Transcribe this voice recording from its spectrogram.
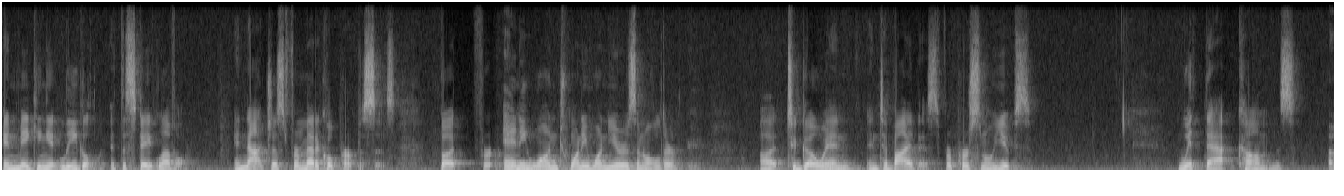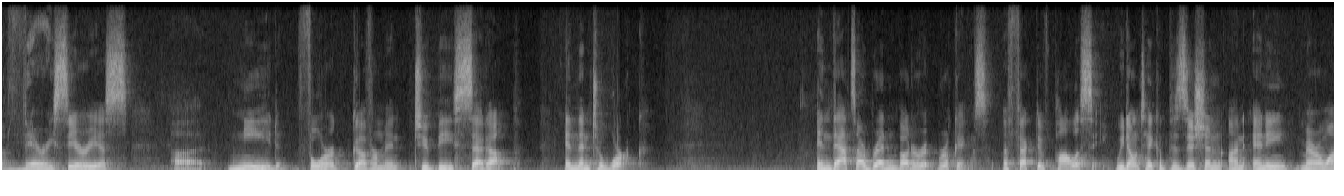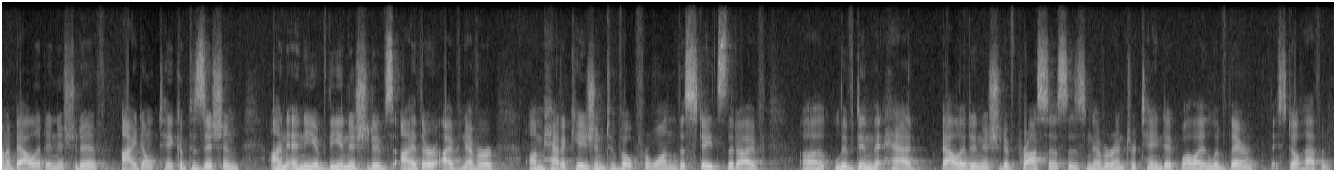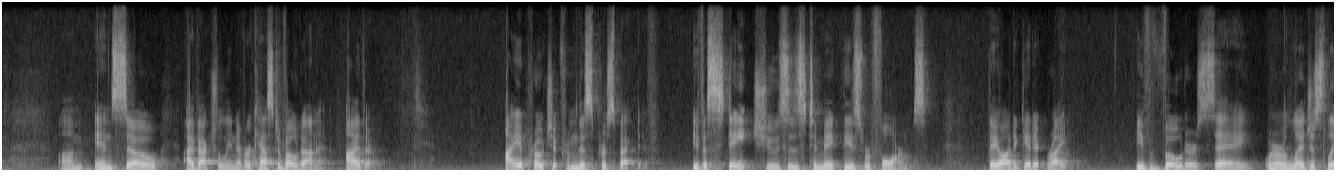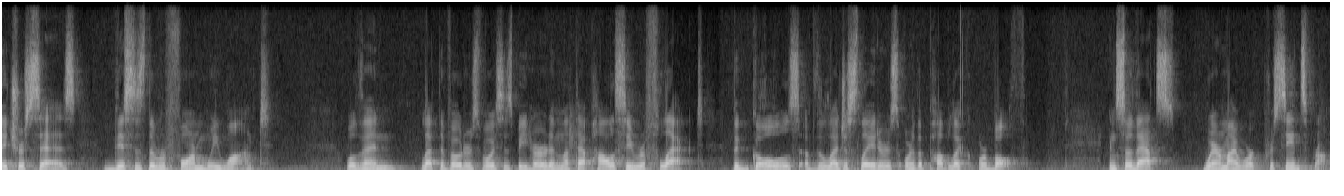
and making it legal at the state level. And not just for medical purposes, but for anyone 21 years and older uh, to go in and to buy this for personal use. With that comes a very serious uh, need for government to be set up and then to work. And that's our bread and butter at Brookings, effective policy. We don't take a position on any marijuana ballot initiative. I don't take a position on any of the initiatives either. I've never um, had occasion to vote for one. The states that I've uh, lived in that had ballot initiative processes never entertained it while I lived there. They still haven't. Um, and so I've actually never cast a vote on it either. I approach it from this perspective. If a state chooses to make these reforms, they ought to get it right if voters say, or a legislature says, this is the reform we want, well then let the voters' voices be heard and let that policy reflect the goals of the legislators or the public or both. And so that's where my work proceeds from.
